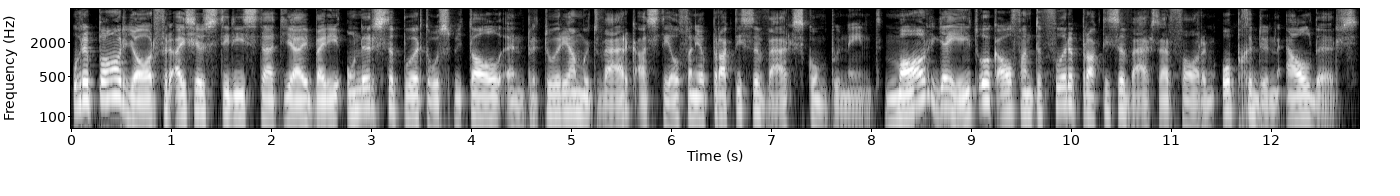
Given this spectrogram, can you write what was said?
oor 'n paar jaar vereis jou studies dat jy by die onderste poort hospitaal in Pretoria moet werk as deel van jou praktiese werkskomponent. Maar jy het ook al van tevore praktiese werkservaring opgedoen elders.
